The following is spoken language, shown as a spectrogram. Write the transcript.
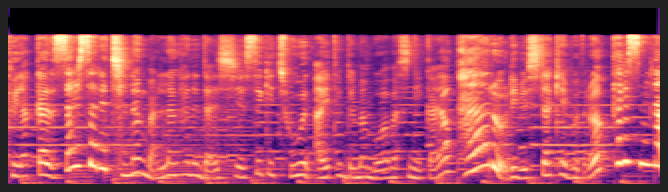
그 약간 쌀쌀이 질랑말랑하는 날씨에 쓰기 좋은 아이템들만 모아봤으니까요 바로 리뷰 시작해보도록 하겠습니다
